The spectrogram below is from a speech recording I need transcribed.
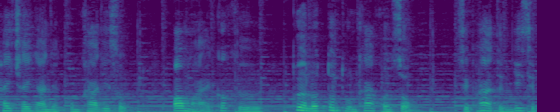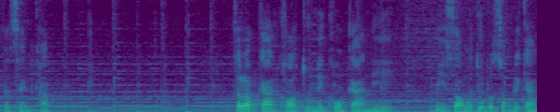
ให้ใช้งานอย่างคุ้มค่าที่สุด เป้าหมายก็คือเพื่อลดต้นทุนค่าขนส่ง 15-20%ครับสำหรับการขอทุนในโครงการนี้มี 2 วัตถุประสงค์ด้วยกัน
